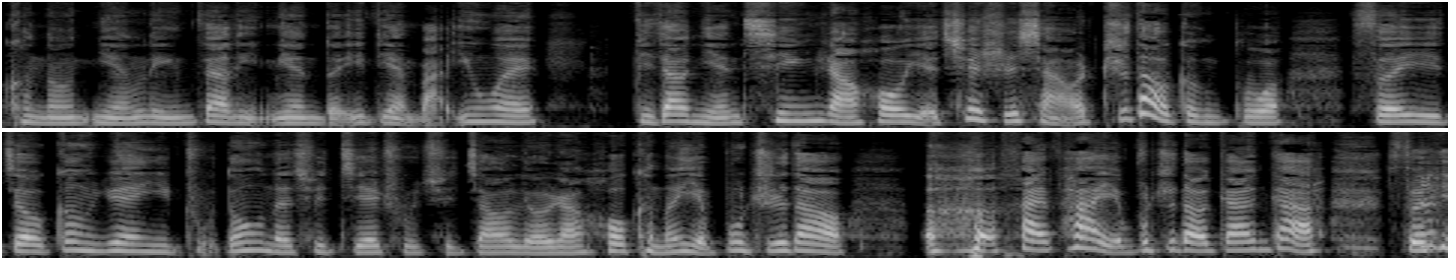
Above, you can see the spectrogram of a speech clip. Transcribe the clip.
可能年龄在里面的一点吧，因为比较年轻，然后也确实想要知道更多，所以就更愿意主动的去接触、去交流，然后可能也不知道。呃，害怕也不知道尴尬，所以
